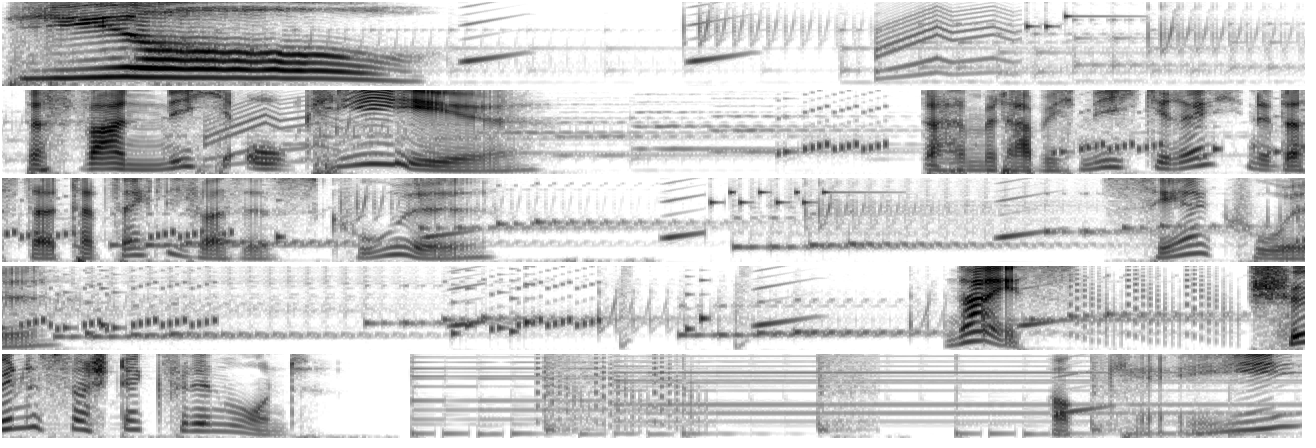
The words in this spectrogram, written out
Jo! Das war nicht okay. Damit habe ich nicht gerechnet, dass da tatsächlich was ist. Cool. Sehr cool. Nice. Schönes Versteck für den Mond. Okay.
